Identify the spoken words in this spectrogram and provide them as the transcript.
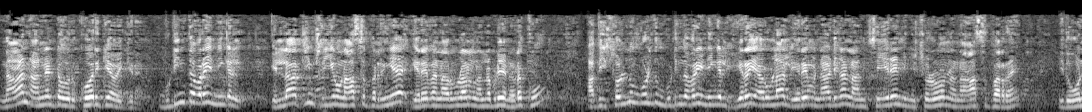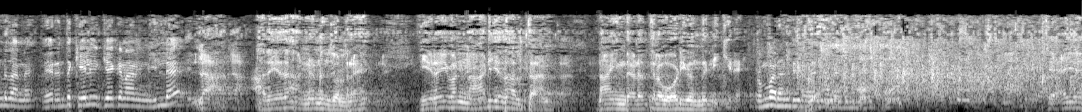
நான் அண்ணன்ட்ட ஒரு கோரிக்கையா வைக்கிறேன். முடிந்தவரை நீங்கள் எல்லாத்தையும் செய்யணும்னு ஆசைப்படுறீங்க. இறைவன் அருளால் நல்லபடியா நடக்கும். அதை சொல்லும் பொழுது முடிந்தவரை நீங்கள் இறை அருளால் இறைவன் நாடினால் நான் செய்யறேன். நீங்க சொல்லணும்னு நான் ஆசைப்படுறேன். இது ஒண்ணு தானே வேற எந்த கேள்வியும் கேட்க நான் இல்ல? இல்ல அதே தான் அண்ணனும் சொல்றேன். இறைவன் நாடியதால் தான் நான் இந்த இடத்துல ஓடி வந்து நிக்கிறேன். ரொம்ப நன்றி ரொம்ப நன்றி. ஐயா,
